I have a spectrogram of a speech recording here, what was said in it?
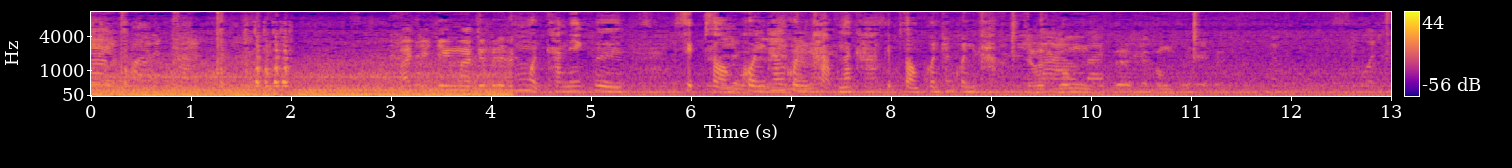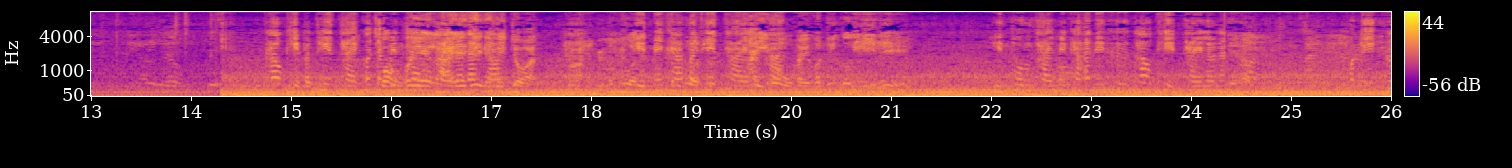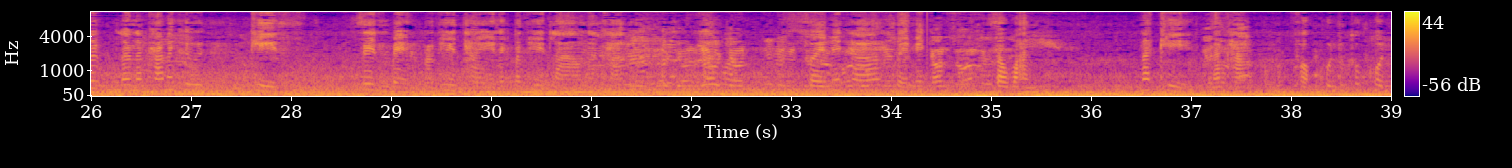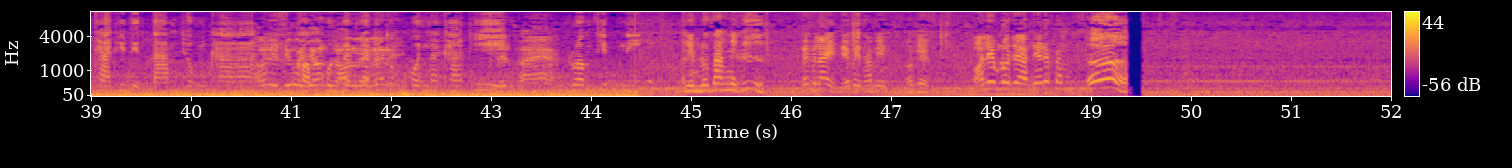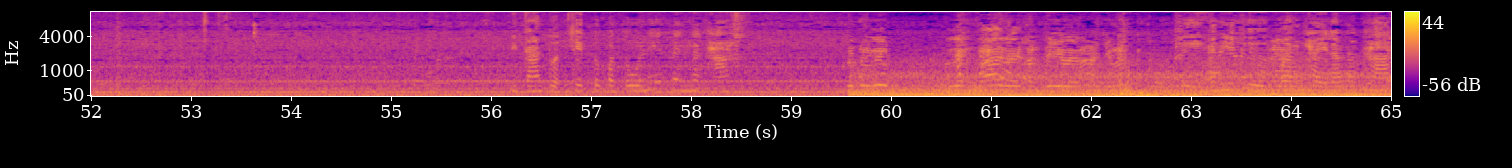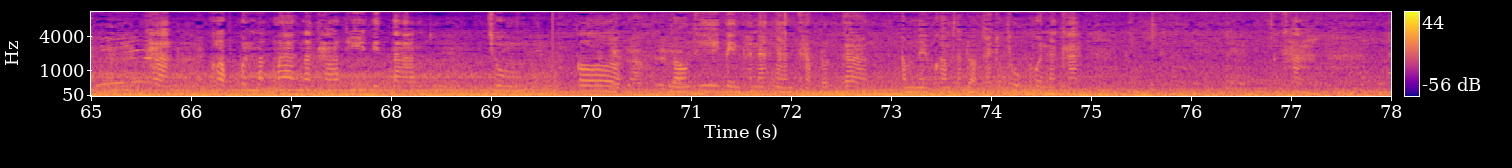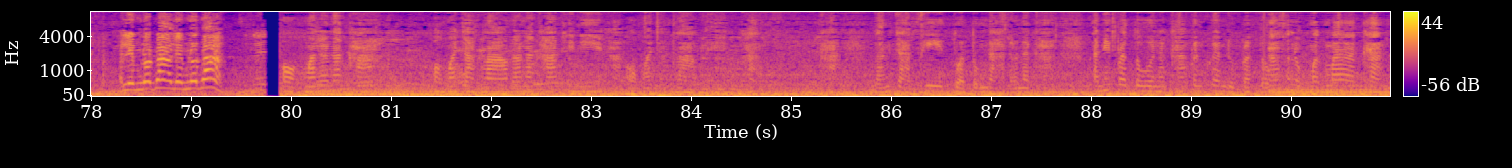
ค่ะมาจริงๆมาถึงประเทศทั้งหมดคันนี้คือ 12 คนทั้งคนขับนะคะ 12 คนทั้งคนขับจะลงจะลงเข้าเขตประเทศไทยก็จะกล้องเป็นเขาธงยังหไทลายยเลแล้ยวนะที่นี่คะไม่จอดเห็นไหมคะประเทศไทยให้ค่ะ เขาให้เขาดึงเก้าอี้นี่เห็นธงไทยไหมคะ อันนี้คือเข้าเขตไทยแล้วนะเนี่ยครับเมื่อกี้ก็แล้วนะคะนั่นคือเขตเส้นแบ่งประเทศไทยและประเทศลาวนะคะเราจนเราจนนี่นึงสวยไหมคะ สวยไหมย้อนสอนเลยนะสวรรค์ นักเขตนะคะ ขอบคุณทุกๆ คนค่ะที่ติดตามชมค่ะเอานี่ถือว่าขอบย้อนคุณสอนเพื่เลอยนนะๆทุกๆคนนะคะที่เป็นแพ้ร่วมทริปนี้เอาเลียมรถมานี่คือ ไม่เป็นไร เดี๋ยวไปทำเองโอเคอ๋อเหลี่ยมรถเดี๋ยวเดี๋ยวได้แป๊บเออมีการตรวจเช็คตัวประตูนิดนึงนะคะก็ต้องเรียกเรียกซ้ายเลยทันทีเลยนะจริงนะโอ เค อันนี้คือเมืองไทยแล้วนะคะ ค่ะ ขอบคุณมาก ๆนะคะที่ติดตามชมก็น้องที่เป็นพนักงานขับรถก็อำนวยความสะดวกให้ทุกๆคนนะคะ ค่ะเลียมรถบ้างเลียมรถบ้างออกมาแล้วนะคะ ออกมาจากลาวแล้วนะคะ ทีนี้ค่ะออกมาจากลาวแล้วค่ะค่ะ หลังจากที่ตรวจตรงด่านแล้วนะคะ อันนี้ประตูนะคะเพื่อนๆดูประตูน่าสนุกมากๆค่ะ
